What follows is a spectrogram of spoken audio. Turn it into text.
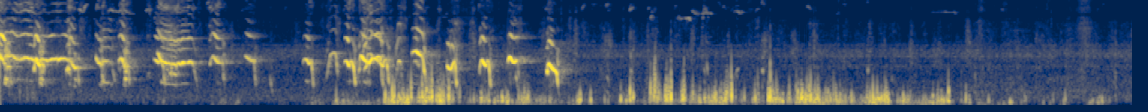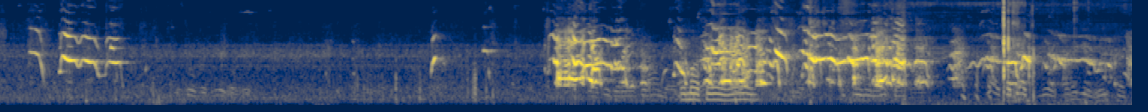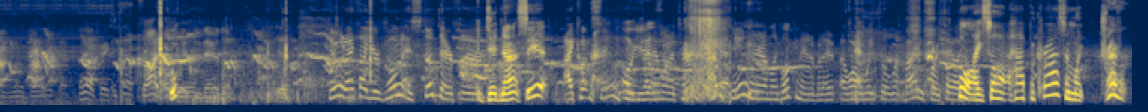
You were filming. It stood there for. Did not see it. I couldn't see anything. Oh, you 'cause I didn't didn't- want to turn it. I was standing there and I'm like looking at it, but I, I want to wait till it went by before I say. Well, I saw it hop across. I'm like, Trevor.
